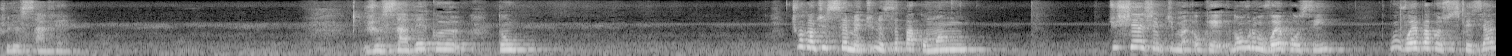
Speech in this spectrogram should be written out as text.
Je le savais. Je savais que... Donc, tu vois, quand tu sais, mais tu ne sais pas comment... Tu cherches, tu ok, donc vous ne me voyez pas aussi. Vous ne voyez pas que je suis spécial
